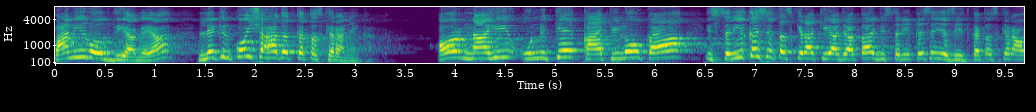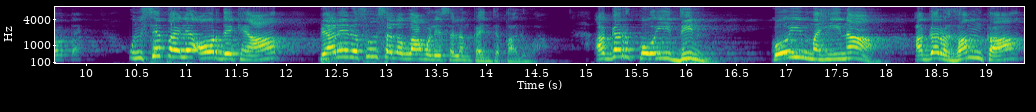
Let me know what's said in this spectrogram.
पानी रोक दिया गया, लेकिन कोई शहादत का तस्करा नहीं करता। और ना ही उनके कातिलों का इस तरीके से तस्करा किया जाता है जिस तरीके से यजीद का तस्करा होता है। उनसे पहले और देखें आप, प्यारे रसूल सल्लल्लाहु अलैहि वसल्लम का इंतकाल हुआ। अगर कोई दिन, कोई महीना अगर गम का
